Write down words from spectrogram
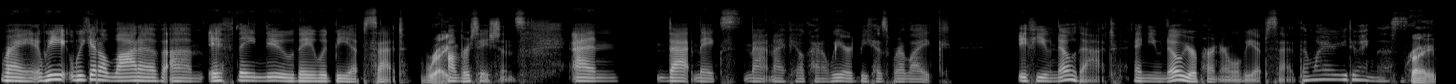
Right. We we get a lot of um, if they knew they would be upset right. conversations. And that makes Matt and I feel kind of weird because we're like, if you know that and you know your partner will be upset, then why are you doing this? Right,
